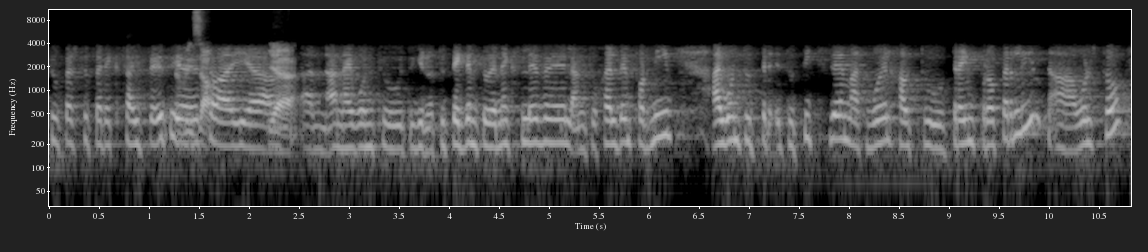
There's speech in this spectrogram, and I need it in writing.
super super excited yeah so i uh, yeah. and, and i want to, to, you know to take them to the next level and to help them for me i want to to teach them as well how to train properly uh, also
